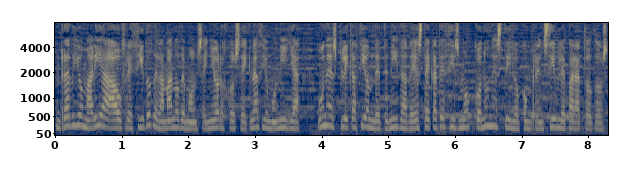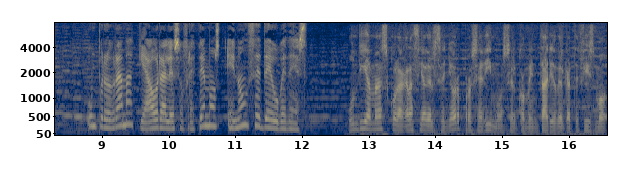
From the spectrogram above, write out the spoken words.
Radio María ha ofrecido de la mano de Monseñor José Ignacio Monilla una explicación detenida de este catecismo con un estilo comprensible para todos. Un programa que ahora les ofrecemos en 11 DVDs. Un día más, con la gracia del Señor, proseguimos el comentario del catecismo.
